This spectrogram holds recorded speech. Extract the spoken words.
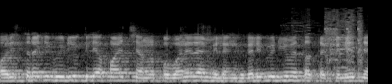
और इस तरह की वीडियो के लिए हमारे चैनल पर बने रहें। मिलेंगे अगली वीडियो में, तब तक के लिए जय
